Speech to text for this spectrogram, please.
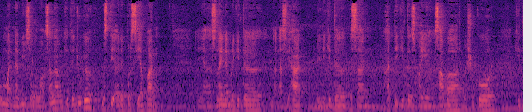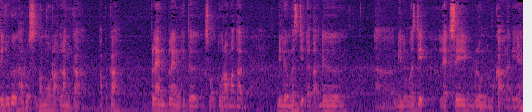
umat nabi sallallahu alaihi wasallam kita juga mesti ada persiapan. Ya selain daripada kita nak nasihat diri kita pesan hati kita supaya sabar bersyukur kita juga harus mengorak langkah. Apakah plan-plan kita sewaktu Ramadan? Bila masjid dah tak ada uh, bila masjid let's say belum buka lagi eh.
